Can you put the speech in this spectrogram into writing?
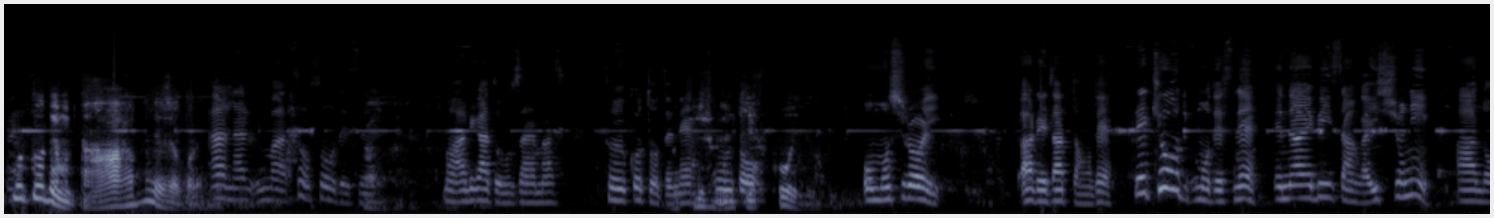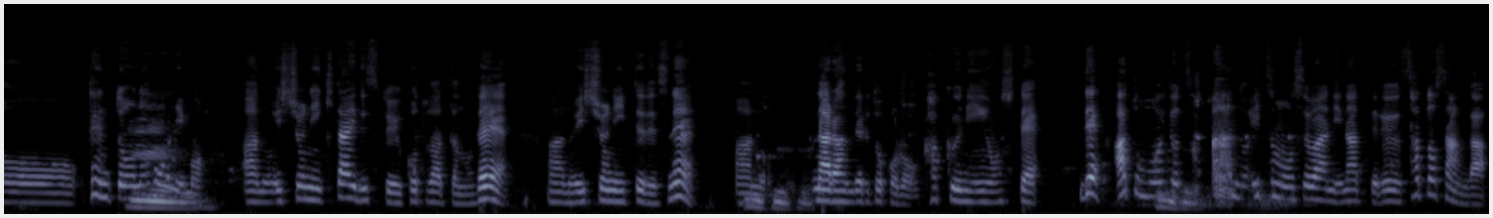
ことでもダメでしょ、これ。あ、なる、まあ、そうそうですね。まあ、ありがとうございます。ということでね本当面白いあれだったので、で、今日もですね、NIB さんが一緒に、あのー店頭の方にも、あの、一緒に行きたいですということだったので、あの、一緒に行ってですね、あの、並んでるところを確認をして、で、あともう一つうん、あの、いつもお世話になってる佐藤さんが、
